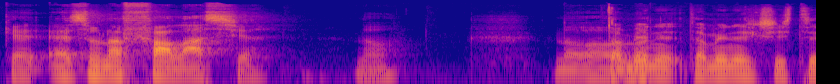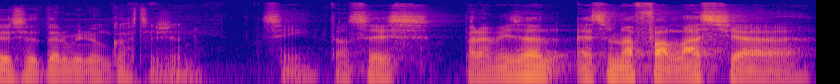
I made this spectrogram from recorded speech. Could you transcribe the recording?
que es una falacia, ¿no? no también, también existe ese término en castellano. Sí, entonces para mí es una falacia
